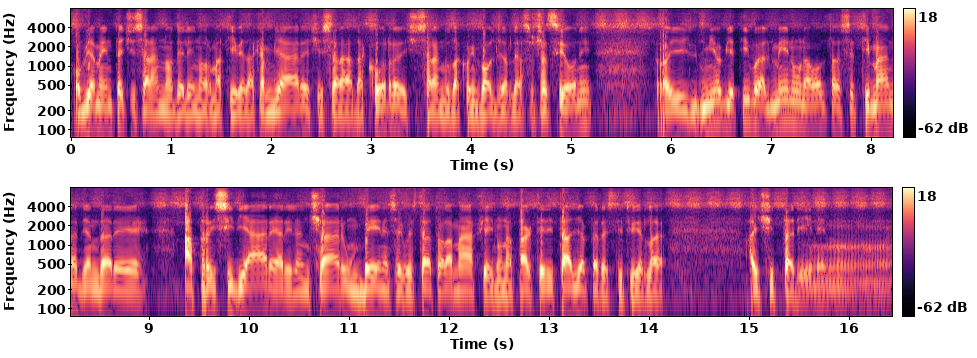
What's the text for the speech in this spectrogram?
Ovviamente ci saranno delle normative da cambiare, ci sarà da correre, ci saranno da coinvolgere le associazioni, però il mio obiettivo è almeno una volta alla settimana di andare a presidiare, a rilanciare un bene sequestrato alla mafia in una parte d'Italia per restituirla ai cittadini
